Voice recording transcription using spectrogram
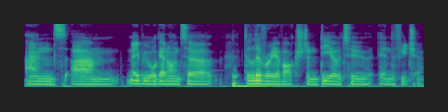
and um, maybe we'll get on to delivery of oxygen, DO2, in the future.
